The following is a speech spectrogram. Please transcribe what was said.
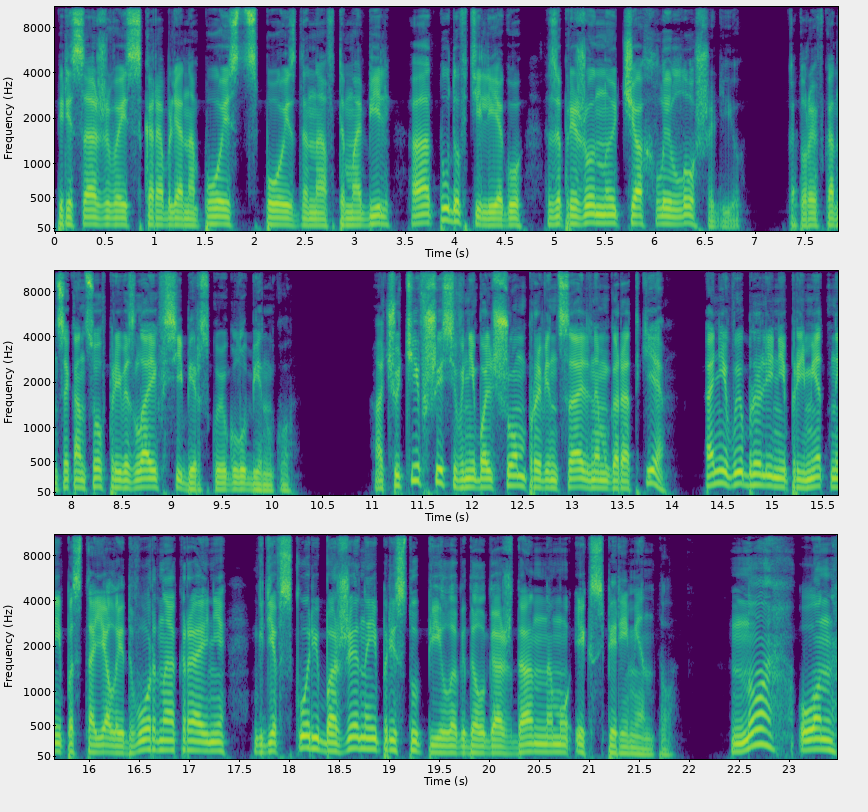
пересаживаясь с корабля на поезд, с поезда на автомобиль, а оттуда в телегу, запряженную чахлой лошадью, которая в конце концов привезла их в сибирскую глубинку. Очутившись в небольшом провинциальном городке, они выбрали неприметный постоялый двор на окраине, где вскоре Бажена и приступила к долгожданному эксперименту. Но он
